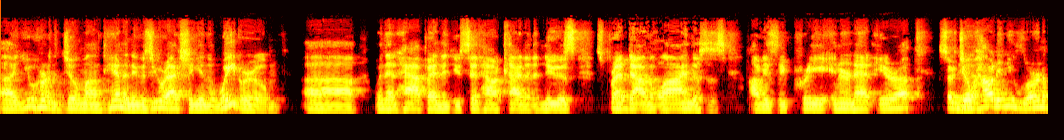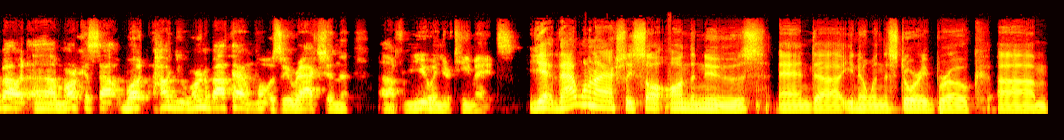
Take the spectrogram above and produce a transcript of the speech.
uh, you heard the Joe Montana news. You were actually in the weight room uh, when that happened, and you said how kind of the news spread down the line. This is obviously pre-internet era. So, Joe, yeah. how did you learn about uh, Marcus out? What? How did you learn about that, and what was the reaction uh, from you and your teammates? Yeah, that one I actually saw on the news, and uh, you know when the story broke, um,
